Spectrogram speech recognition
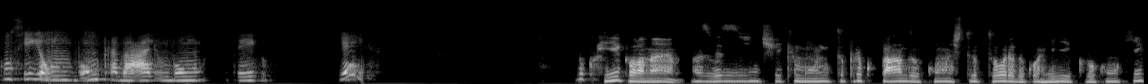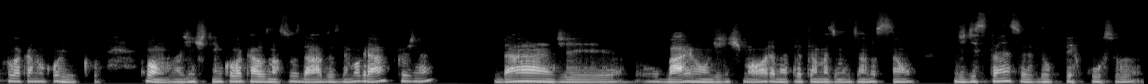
consiga um bom trabalho, um bom emprego. E é isso. No currículo, né, às vezes a gente fica muito preocupado com a estrutura do currículo, com o que colocar no currículo. Bom, a gente tem que colocar os nossos dados demográficos, né? Idade, o bairro onde a gente mora, né, para ter mais ou menos uma noção de distância do percurso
